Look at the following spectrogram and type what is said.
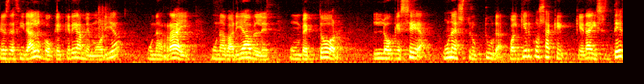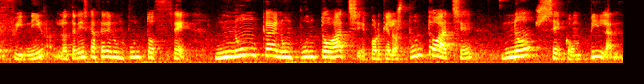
es decir, algo que crea memoria, un array, una variable, un vector, lo que sea, una estructura, cualquier cosa que queráis definir, lo tenéis que hacer en un punto C, nunca en un punto H, porque los punto H no se compilan.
